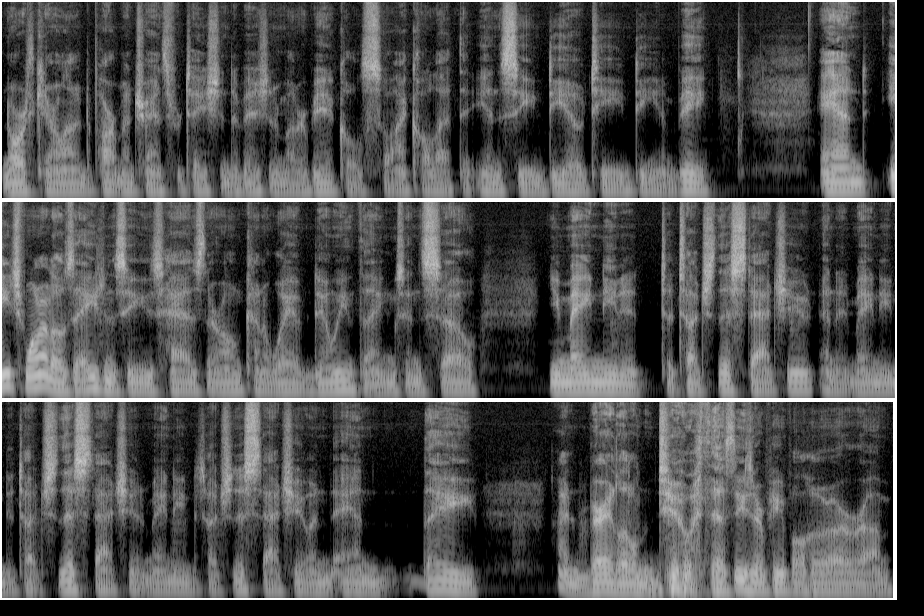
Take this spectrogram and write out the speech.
North Carolina Department of Transportation Division of Motor Vehicles. So I call that the NCDOT DMV. And each one of those agencies has their own kind of way of doing things. And so you may need it to touch this statute, and it may need to touch this statute, it may need to touch this statute, and and they had very little to do with this. These are people who are um,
